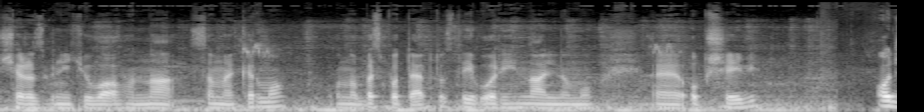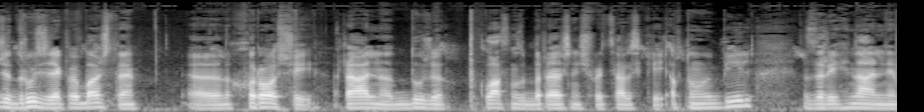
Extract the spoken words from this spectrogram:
Ще раз зверніть увагу на саме кермо. Воно без потертостей в оригінальному е, обшиві. Отже, друзі, як ви бачите, е, хороший, реально дуже класно збережений швейцарський автомобіль з оригінальним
